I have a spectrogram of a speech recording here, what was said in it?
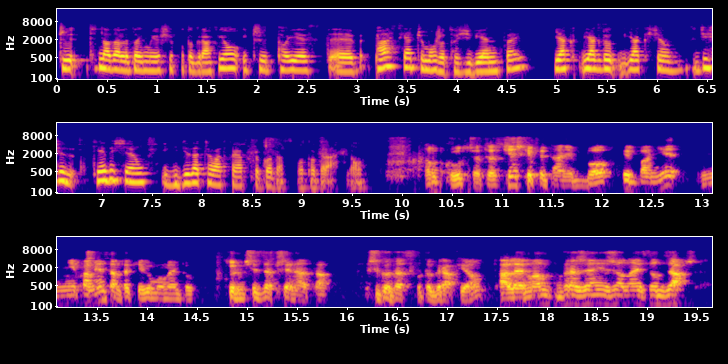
czy ty nadal zajmujesz się fotografią i czy to jest e, pasja, czy może coś więcej? Jak, jak, do, jak się, gdzie się, kiedy się i gdzie zaczęła Twoja przygoda z fotografią? O kurczę, to jest ciężkie pytanie, bo chyba nie, nie pamiętam takiego momentu, w którym się zaczyna ta przygoda z fotografią, ale mam wrażenie, że ona jest od zawsze.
